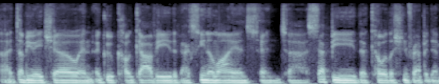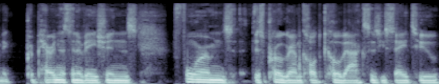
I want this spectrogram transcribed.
uh, WHO and a group called Gavi, the Vaccine Alliance, and uh, CEPI, the Coalition for Epidemic Preparedness Innovations, formed this program called COVAX, as you say, to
